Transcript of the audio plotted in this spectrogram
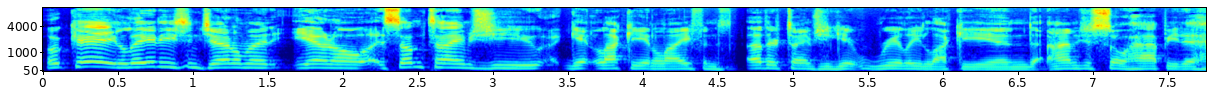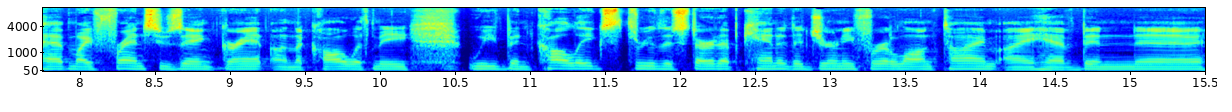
Okay, ladies and gentlemen, you know, sometimes you get lucky in life and other times you get really lucky. And I'm just so happy to have my friend Suzanne Grant on the call with me. We've been colleagues through the Startup Canada journey for a long time. I have been uh,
